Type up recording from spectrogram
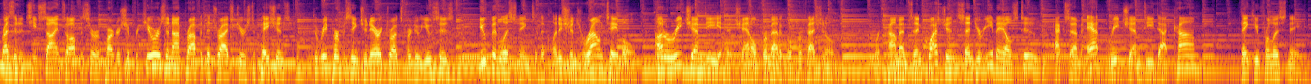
President Chief Science Officer of Partnership for Cures, a nonprofit that drives cures to patients through repurposing generic drugs for new uses. You've been listening to the Clinicians Roundtable on ReachMD, the channel for medical professionals. For comments and questions, send your emails to xm at reachmd.com. Thank you for listening.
